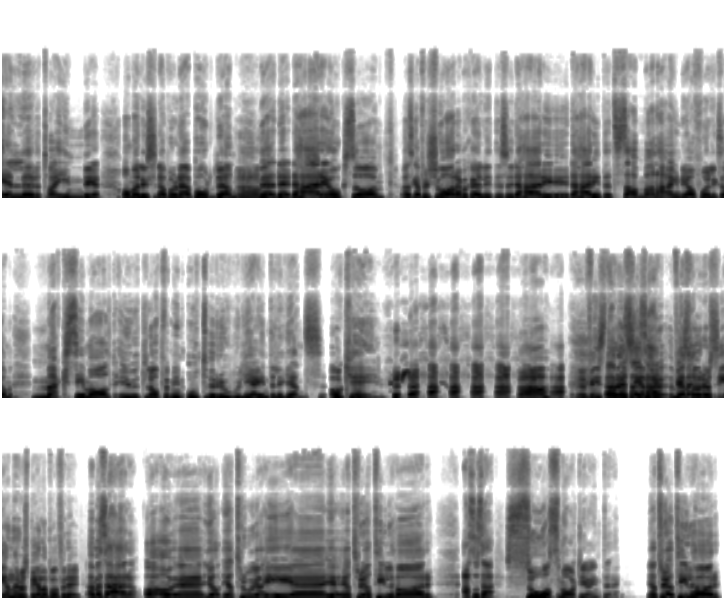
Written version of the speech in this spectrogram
eller ta in det om man lyssnar på den här podden. Ja. Det, det här är också, om jag ska försvara mig själv lite, så det här är, det här är inte ett sammanhang där jag får liksom maximalt utlopp för min otroliga intelligens. Okej. ja. Det finns Ja, större, scener, ja, finns men- större scener att spela på för dig. Ja men så här då. Eh, jag, jag tror jag är, eh, jag, jag tror jag tillhör, alltså så här, så smart är jag inte. Jag tror jag tillhör eh,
